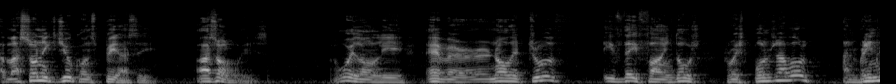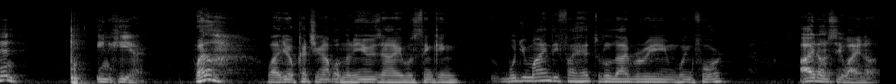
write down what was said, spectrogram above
a Masonic Jew conspiracy, as always. We'll only ever know the truth if they find those responsible and bring them in here. Well, while you're catching up on the news, I was thinking, would you mind if I head to the library in Wing 4? I don't see why not.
